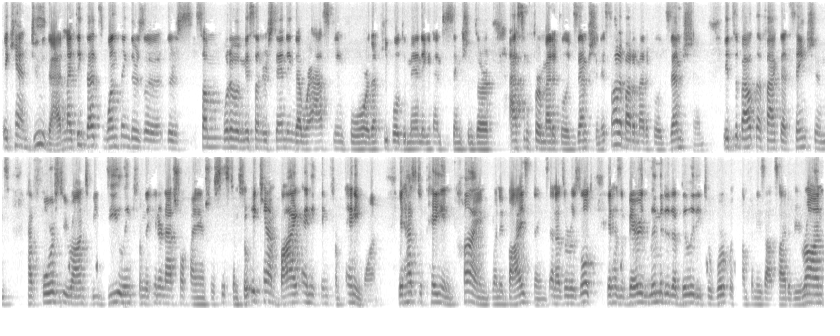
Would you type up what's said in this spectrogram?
it can't do that. And I think that's one thing. There's a there's somewhat of a misunderstanding that we're asking for, that people demanding an end to sanctions are asking for a medical exemption. It's not about a medical exemption. It's about the fact that sanctions have forced Iran to be de-linked from the international financial system, so it can't buy anything from anyone. It has to pay in kind when it buys things. And as a result, it has a very limited ability to work with companies outside of Iran.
